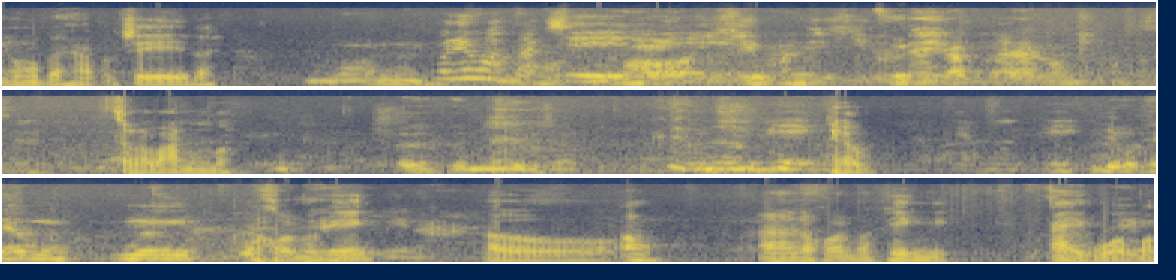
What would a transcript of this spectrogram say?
โนไปหาปากเซเลยมอน ไม่ได้หอดปากชีพ่อสิมันขึ้นกับการสารวัตรบ่เออขึ้นอยู่จ้ะขึ้นเมืองเพลงแถวแถวเมืองเพลงอยู่แถวเมืองเมืองนครประเพงเออเอ้าอ่านครเพลงนี่ใกล้กว่าบ่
